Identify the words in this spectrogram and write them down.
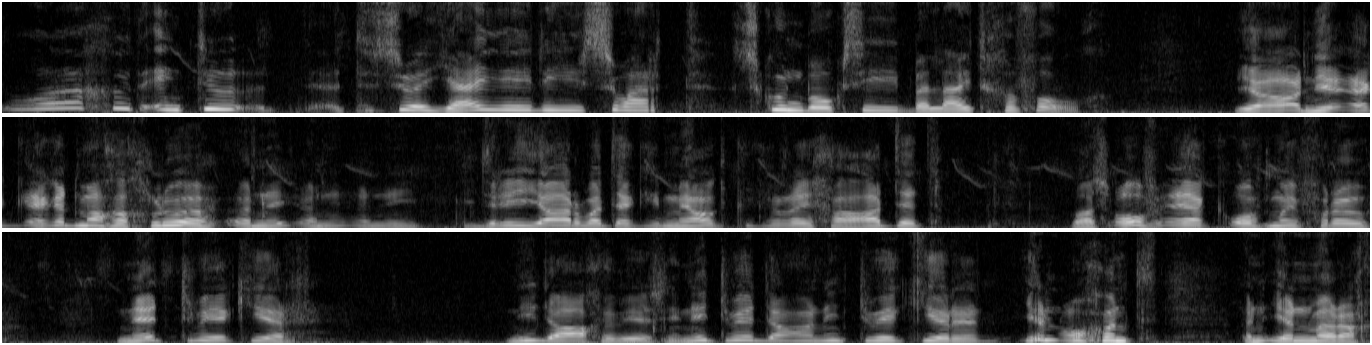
O, goed. En toe so jy het die swart skoenboksie beleid gevolg. Ja, nee, ek ek het maar geglo in die, in in die 3 jaar wat ek die melkery gehad het, was of ek of my vrou net twee keer nie daar gewees nie. Nie twee dae nie, twee kere een oggend en een middag.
